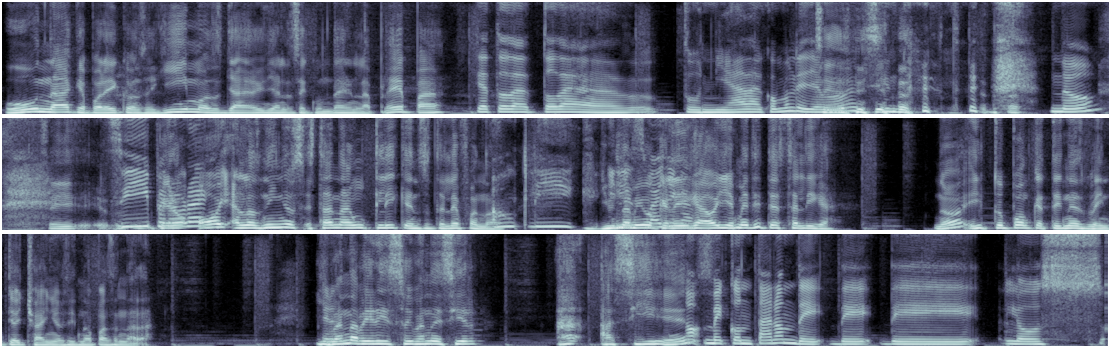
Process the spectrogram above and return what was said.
una que por ahí conseguimos, ya, ya en la secundaria, en la prepa. Ya toda, toda tuneada, ¿cómo le llamabas? Sí. ¿No? Sí, Sí, pero ahora- hoy a los niños están a un clic en su teléfono. A un clic. y un amigo que le diga, oye, métete a esta liga. ¿No? Y tú pon que tienes 28 años y no pasa nada. Y van a ver eso y van a decir, ah, así es. No, me contaron de, de, de los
